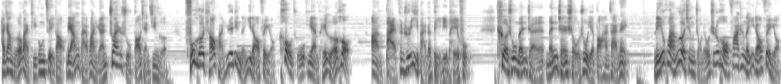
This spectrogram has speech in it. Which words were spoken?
还将额外提供最高两百万元专属保险金额。符合条款约定的医疗费用扣除免赔额后，按百分之一百的比例赔付。特殊门诊、门诊手术也包含在内。罹患恶性肿瘤之后发生的医疗费用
